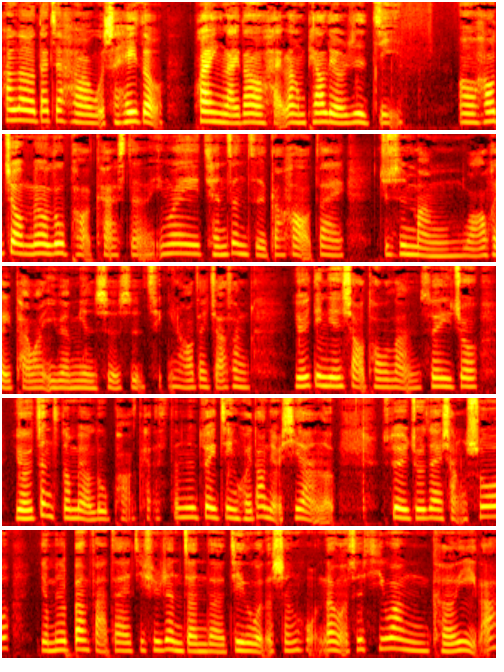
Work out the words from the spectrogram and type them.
Hello，大家好，我是 Hazel，欢迎来到海浪漂流日记。哦，好久没有录 Podcast 了，因为前阵子刚好在就是忙我要回台湾医院面试的事情，然后再加上有一点点小偷懒，所以就有一阵子都没有录 Podcast。但是最近回到纽西兰了，所以就在想说有没有办法再继续认真的记录我的生活。那我是希望可以啦。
